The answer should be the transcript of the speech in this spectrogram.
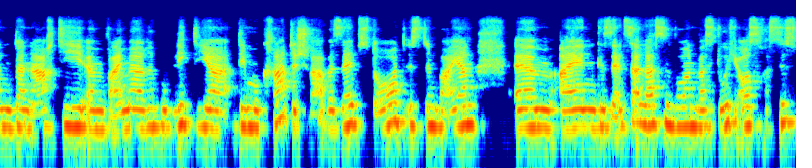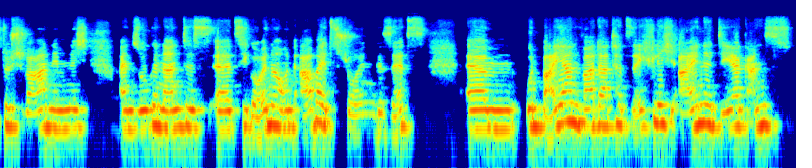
und danach die ähm, Weimarer Republik, die ja demokratisch war. Aber selbst dort ist in Bayern ähm, ein Gesetz erlassen worden, was durchaus rassistisch war, nämlich ein sogenanntes äh, Zigeuner- und Arbeitssteuerngesetz. Ähm, und Bayern war da tatsächlich eine der ganz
